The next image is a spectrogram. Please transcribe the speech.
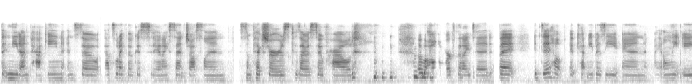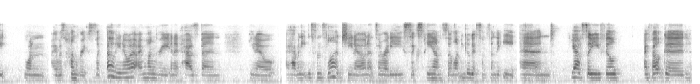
that need unpacking and so that's what i focused today and i sent jocelyn some pictures because I was so proud of all the work that I did. But it did help. It kept me busy, and I only ate when I was hungry. Because it's like, oh, you know what? I'm hungry, and it has been, you know, I haven't eaten since lunch, you know, and it's already 6 p.m. So let me go get something to eat. And yeah, so you feel, I felt good.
